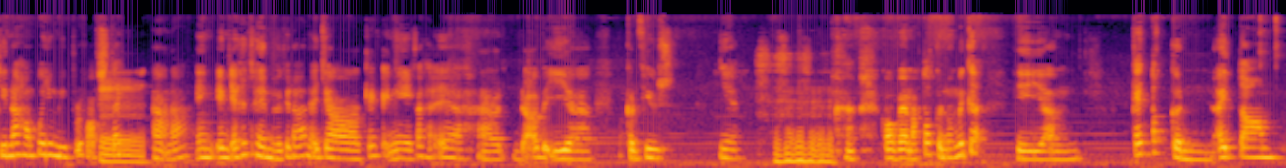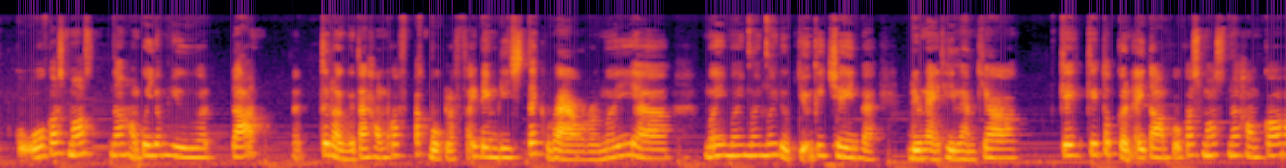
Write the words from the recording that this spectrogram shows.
chứ nó không có giống như proof of stake ừ. à, đó em em giải thích thêm về cái đó để cho các bạn nghe có thể uh, đỡ bị uh, confused yeah. còn về mặt tokenomics á thì um, cái token atom của Cosmos nó không có giống như DOT tức là người ta không có bắt buộc là phải đem đi stake vào rồi mới uh, mới mới mới mới được chuyển cái chain. Và điều này thì làm cho cái cái token Atom của Cosmos nó không có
